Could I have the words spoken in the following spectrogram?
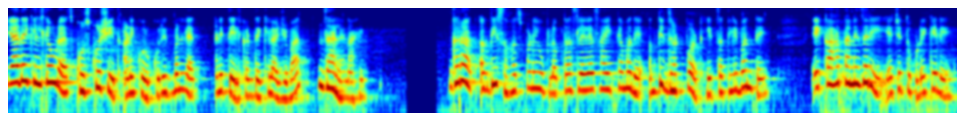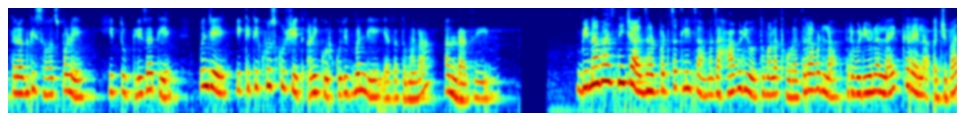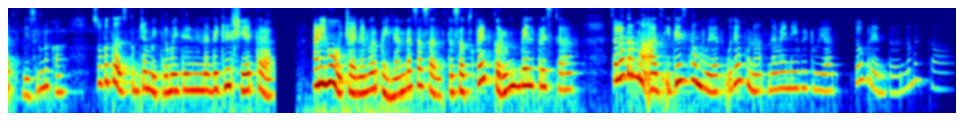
या देखील तेवढ्याच खुसखुशीत आणि कुरकुरीत बनल्यात आणि तेलकट देखील अजिबात झाल्या नाहीत. घरात अगदी सहजपणे उपलब्ध असलेल्या साहित्यामध्ये अगदी झटपट ही चकली बनते. एका हाताने जरी याचे तुकडे केले तर अगदी सहजपणे ही तुटली जाते म्हणजे ही किती खुसखुशीत आणि कुरकुरीत बनली आहे याचा तुम्हाला अंदाज येईल. बिना भाजणीच्या झटपट चकलीचा माझा हा व्हिडिओ तुम्हाला थोडा जर आवडला तर व्हिडिओला लाईक करायला अजिबात विसरू नका. सोबतच तुमच्या मित्रमैत्रिणींना देखील शेअर करा. आणि हो चॅनलवर पहिल्यांदाच असाल तर सबस्क्राईब करून बेल प्रेस करा. चला तर मग आज इथेच थांबूयात. उद्या पुन्हा नव्याने भेटूयात. तोपर्यंत नमस्कार.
